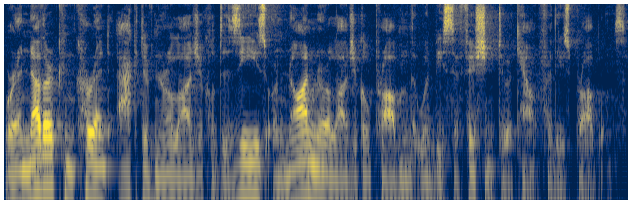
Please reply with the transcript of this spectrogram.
or another concurrent active neurological disease or non neurological problem that would be sufficient to account for these problems.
